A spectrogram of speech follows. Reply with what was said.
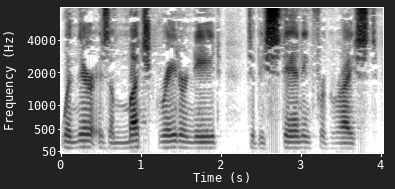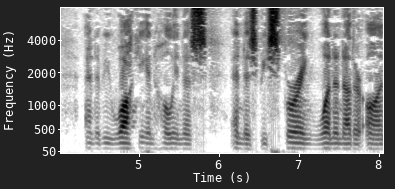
when there is a much greater need to be standing for Christ and to be walking in holiness and to be spurring one another on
